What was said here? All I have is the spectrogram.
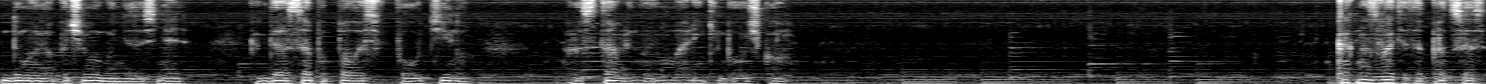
Думаю, а почему бы не заснять? Когда оса попалась в паутину, расставленную маленьким паучком. Как назвать этот процесс?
